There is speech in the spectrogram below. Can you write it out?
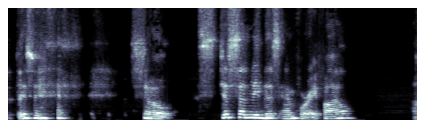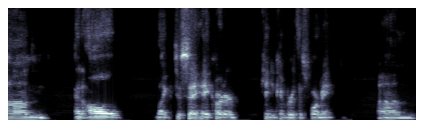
this is, so just send me this M4A file, um, and I'll like just say, "Hey Carter, can you convert this for me?" Um,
